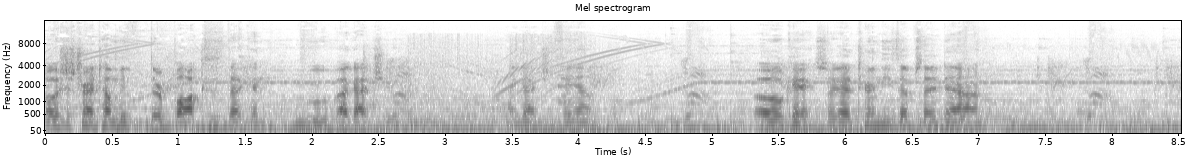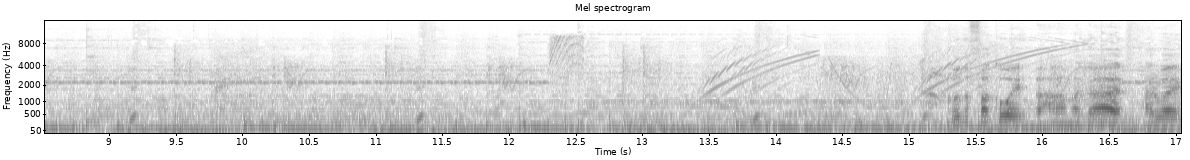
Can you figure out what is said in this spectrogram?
Oh, it's just trying to tell me they're boxes that can move. I got you. I got you, fam. Okay, so I gotta turn these upside down. Go the fuck away! Oh my god, how do I...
